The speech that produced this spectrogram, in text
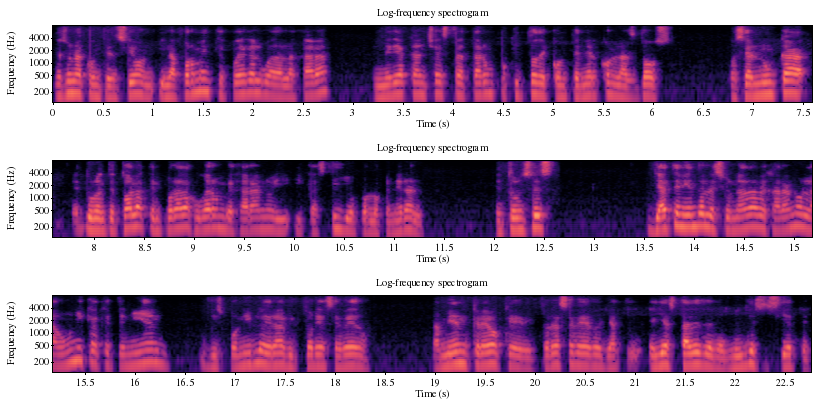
no es una contención. Y la forma en que juega el Guadalajara en media cancha es tratar un poquito de contener con las dos. O sea, nunca, durante toda la temporada jugaron Bejarano y, Castillo por lo general. Entonces, ya teniendo lesionada a Bejarano, la única que tenían disponible era Victoria Acevedo. También creo que Victoria Acevedo, ya, ella está desde 2017.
